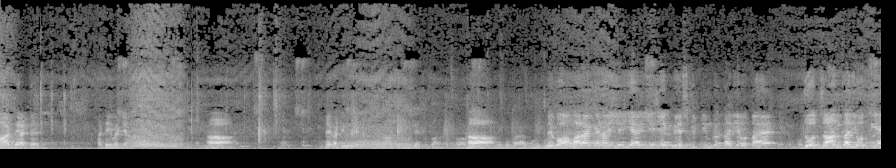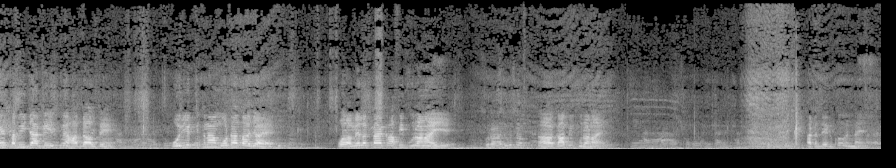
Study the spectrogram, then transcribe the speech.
आठ है अट्ठे अट्ठे अट्ठे ही बचे हाँ। देख अट्ठी में देख हाँ। देखो हमारा कहना यही है ये एक रेस्क्यू टीम का कार्य होता है। जो जानकारी होती है तभी जाके इसमें हाथ डालते हैं। और ये कितना मोटा ताज़ा है। और हमें लगता है काफ़ी पुराना है ये। पुराना हाँ काफ़ी पुराना है। अट देख अन्ना है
